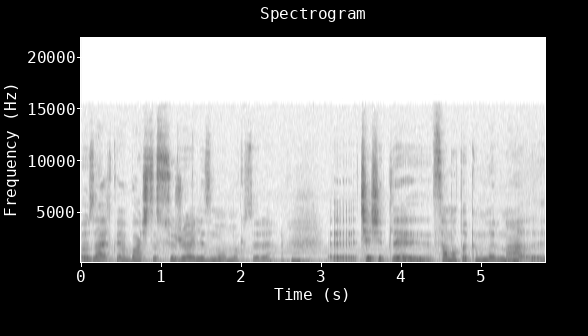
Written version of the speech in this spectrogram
özellikle başta sürrealizm olmak üzere Hı. e, çeşitli sanat akımlarına e,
